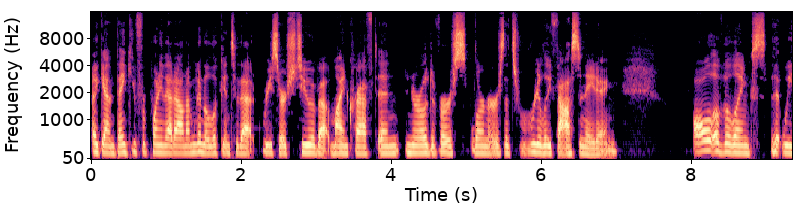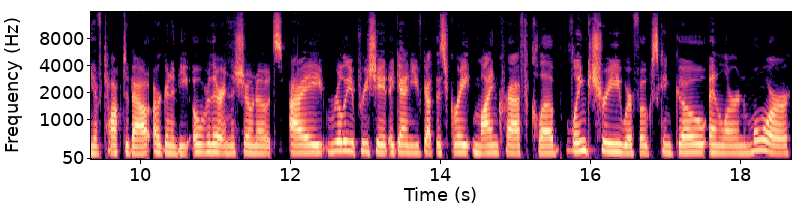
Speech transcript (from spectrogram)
again, thank you for pointing that out. I'm going to look into that research too about Minecraft and neurodiverse learners. That's really fascinating all of the links that we have talked about are going to be over there in the show notes. I really appreciate, again, you've got this great Minecraft Club link tree where folks can go and learn more.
